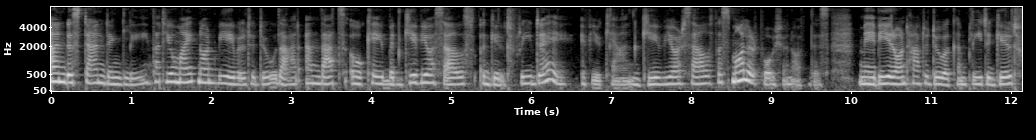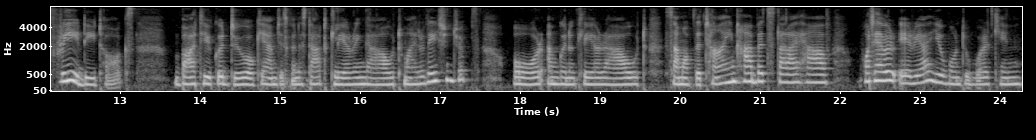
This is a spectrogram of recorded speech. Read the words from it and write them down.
understandingly that you might not be able to do that, and that's okay. But give yourself a guilt free day if you can. Give yourself a smaller portion of this. Maybe you don't have to do a complete guilt free detox, but you could do okay, I'm just going to start clearing out my relationships, or I'm going to clear out some of the time habits that I have. Whatever area you want to work in,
